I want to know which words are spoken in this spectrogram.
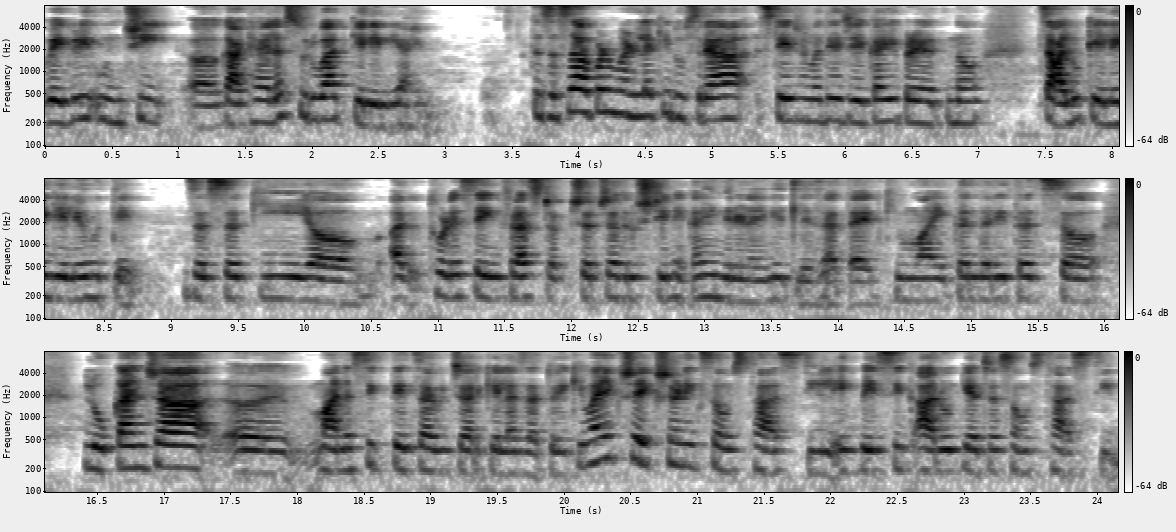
वेगळी उंची गाठायला सुरुवात केलेली आहे. तर जसं आपण म्हणलं की दुसऱ्या स्टेजमध्ये जे काही प्रयत्न चालू केले गेले होते जसं की थोडेसे इन्फ्रास्ट्रक्चरच्या दृष्टीने काही निर्णय घेतले जात आहेत किंवा एकंदरीतच लोकांच्या मानसिकतेचा विचार केला जातो आहे किंवा एक शैक्षणिक संस्था असतील एक बेसिक आरोग्याच्या संस्था असतील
